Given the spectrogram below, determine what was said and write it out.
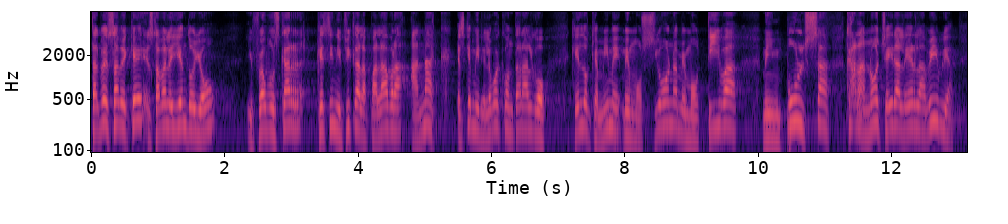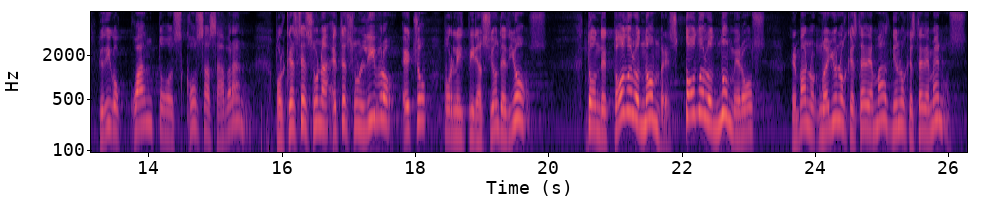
Tal vez sabe qué, estaba leyendo yo y fue a buscar qué significa la palabra Anak. Es que mire, le voy a contar algo que es lo que a mí me, me emociona, me motiva, me impulsa cada noche a ir a leer la Biblia. Yo digo, ¿cuántas cosas habrán? Porque este es, una, este es un libro hecho por la inspiración de Dios, donde todos los nombres, todos los números, hermano, no hay uno que esté de más ni uno que esté de menos.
